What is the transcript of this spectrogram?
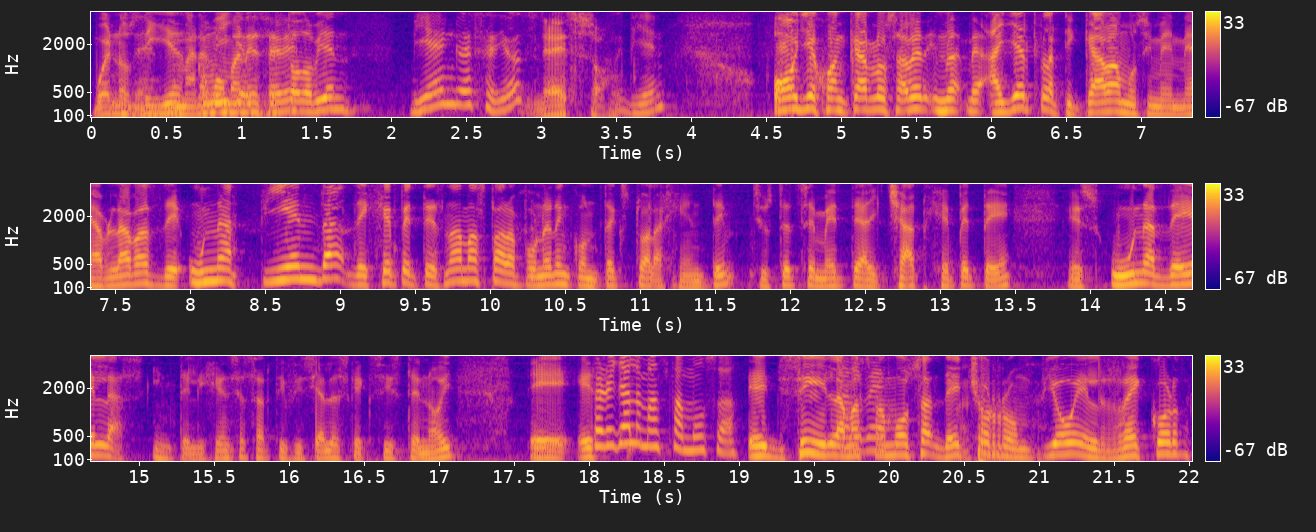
Buenos días, ¿cómo amanece? ¿Todo bien? Bien, gracias a Dios. Eso. Muy bien. Oye, Juan Carlos, a ver, ayer platicábamos y me, hablabas de una tienda de GPTs, nada más para poner en contexto a la gente, si usted se mete al chat GPT, es una de las inteligencias artificiales que existen hoy. Eh, Pero ya la más famosa. Eh, sí, la más famosa, de hecho rompió el récord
